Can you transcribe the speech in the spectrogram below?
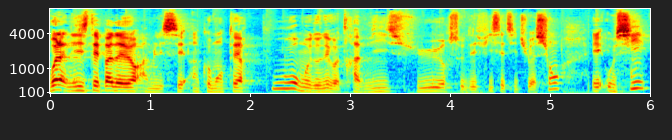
Voilà, n'hésitez pas d'ailleurs à me laisser un commentaire pour me donner votre avis sur ce défi, cette situation, et aussi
